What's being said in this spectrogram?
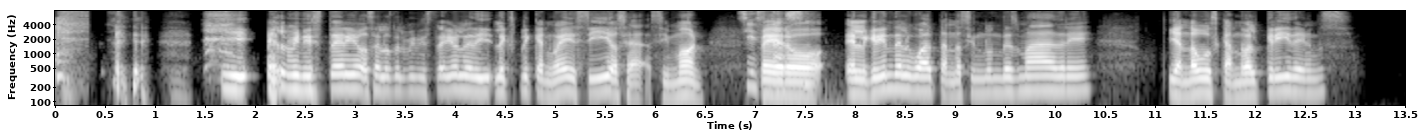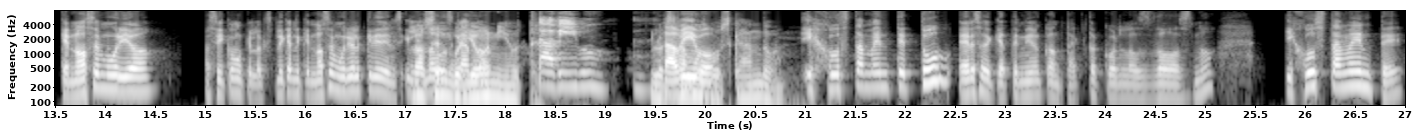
y el ministerio, o sea, los del ministerio le, di- le explican, güey, sí, o sea, Simón, Sí pero el Grindelwald anda haciendo un desmadre y anda buscando al Credence, que no se murió. Así como que lo explican de que no se murió el Credence y lo No anda se buscando. murió Newt. Está vivo. Lo Está estamos vivo. buscando. Y justamente tú eres el que ha tenido contacto con los dos, ¿no? Y justamente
